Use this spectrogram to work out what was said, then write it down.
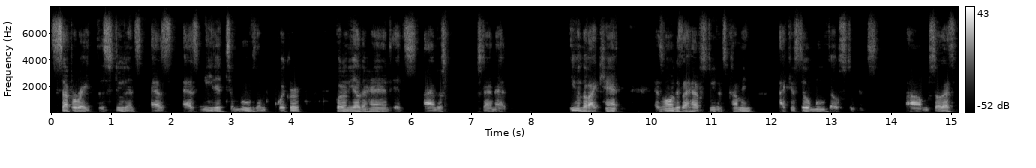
separate the students as as needed to move them quicker but on the other hand, it's I understand that even though I can't, as long as I have students coming, I can still move those students. Um, so that's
